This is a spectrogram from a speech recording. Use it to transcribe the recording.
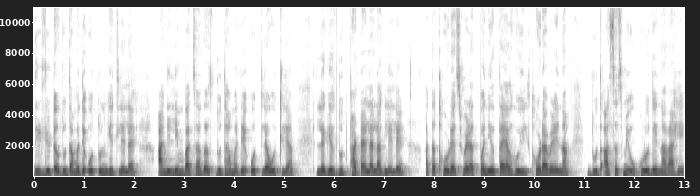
दीड लिटर दुधामध्ये ओतून घेतलेला आहे. आणि लिंबाचा रस दुधामध्ये ओतल्या ओतल्या लगेच दूध फाटायला लागलेलं आहे. आता थोड्याच वेळात पनीर तयार होईल. थोडा वेळ ना दूध असंच मी उकळू देणार आहे.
